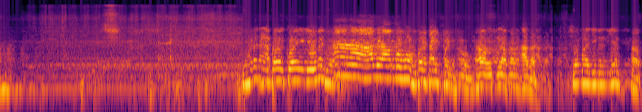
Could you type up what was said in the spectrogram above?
આપણે કોઈ લેવું નથી ના. ના આ આમ મોઘું ટાઈટ પડે. હા એટલે આપણે આગળ સોમણાજીને લેમ હા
